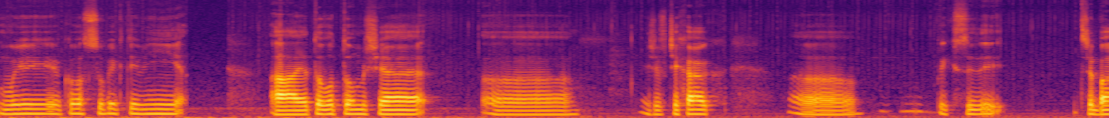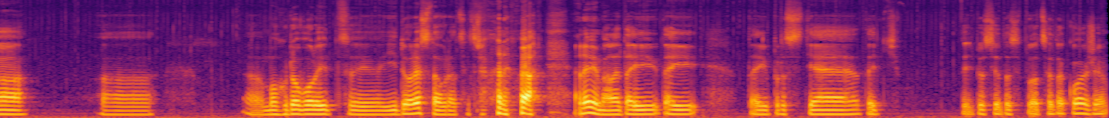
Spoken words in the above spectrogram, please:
můj jako subjektivní a je to o tom, že uh, že v Čechách uh, bych si třeba uh, mohl dovolit jít do restaurace třeba, nebo já, já nevím, ale tady, tady, tady prostě teď, teď prostě ta situace je taková, že,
